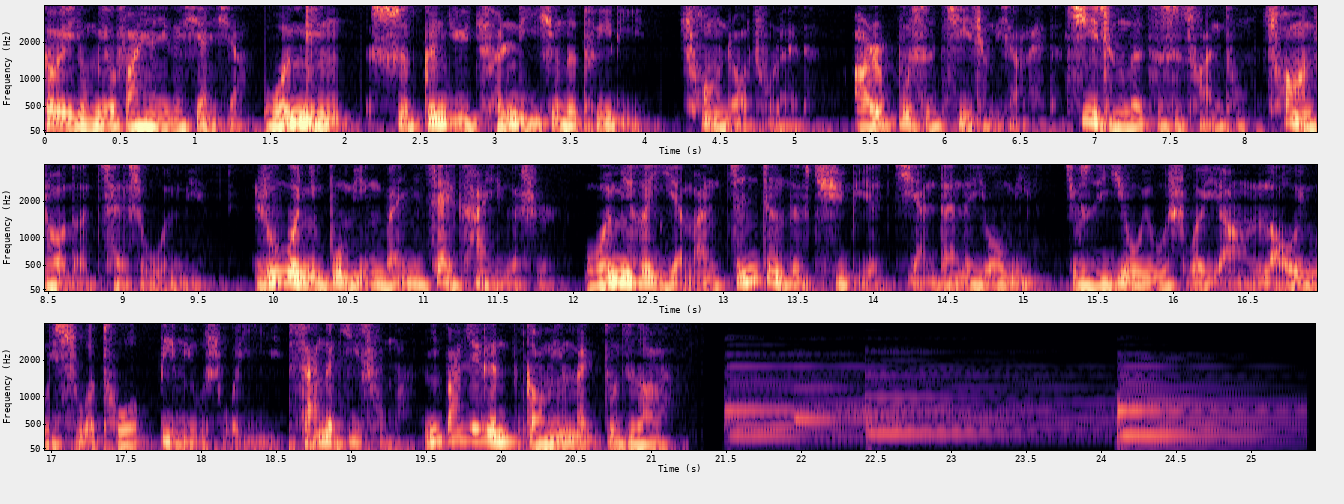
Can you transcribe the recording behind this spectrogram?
各位有没有发现一个现象？文明是根据纯理性的推理创造出来的而不是继承下来的。继承的只是传统创造的才是文明。如果你不明白你再看一个事儿文明和野蛮真正的区别简单的要命就是幼有所养老有所托病有所医三个基础嘛。你把这个搞明白都知道了。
